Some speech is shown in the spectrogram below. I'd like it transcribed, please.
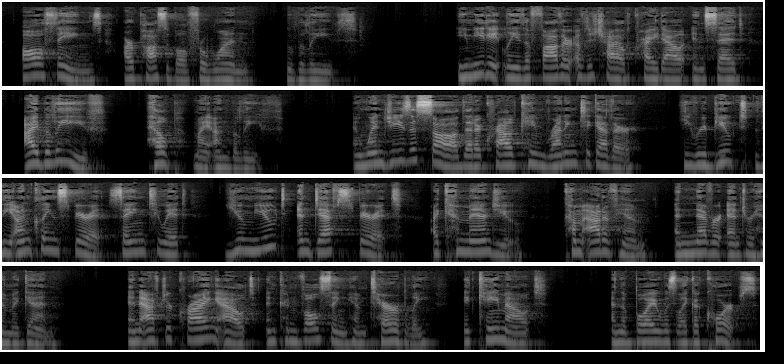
all things are possible for one who believes. Immediately, the father of the child cried out and said, I believe, help my unbelief. And when Jesus saw that a crowd came running together, he rebuked the unclean spirit, saying to it, You mute and deaf spirit, I command you, come out of him and never enter him again. And after crying out and convulsing him terribly, it came out, and the boy was like a corpse,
